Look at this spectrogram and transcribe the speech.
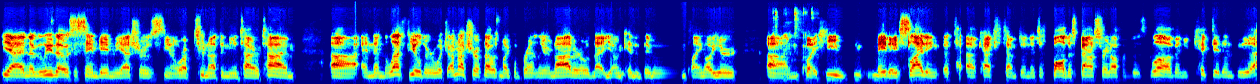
Yeah, and I believe that was the same game. The Astros, you know, were up two nothing the entire time, uh, and then the left fielder, which I'm not sure if that was Michael Brantley or not, or that young kid that they've been playing all year, um, but he made a sliding uh, catch attempt, and it just ball just bounced right off of his glove, and he kicked it into the uh,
